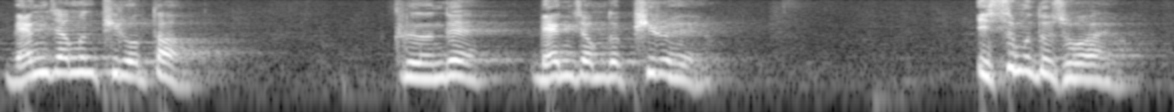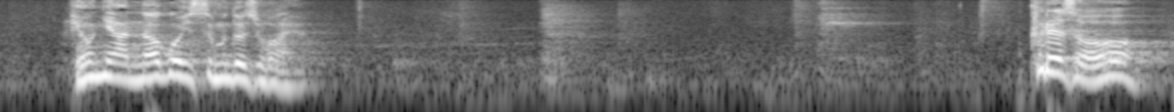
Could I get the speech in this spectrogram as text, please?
맹장은 필요 없다. 그러는데 맹장도 필요해요. 있으면 더 좋아요. 병이 안 나고 있으면 더 좋아요. 그래서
